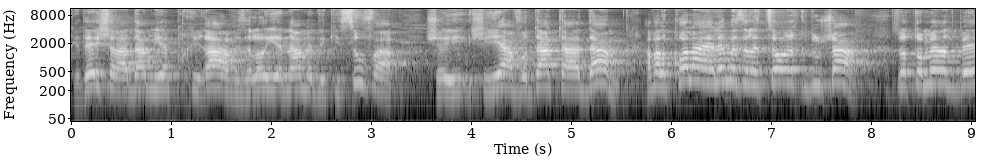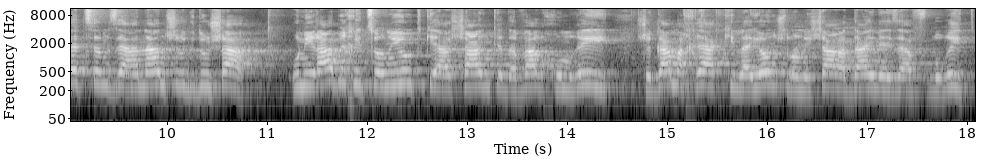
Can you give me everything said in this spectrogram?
כדי שלאדם יהיה בחירה וזה לא יהיה נמא דכיסופא, שיהיה עבודת האדם, אבל כל ההיעלם הזה לצורך קדושה. זאת אומרת, בעצם זה ענן של קדושה. הוא נראה בחיצוניות כעשן, כדבר חומרי, שגם אחרי הכיליון שלו נשאר עדיין איזה אפרורית.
